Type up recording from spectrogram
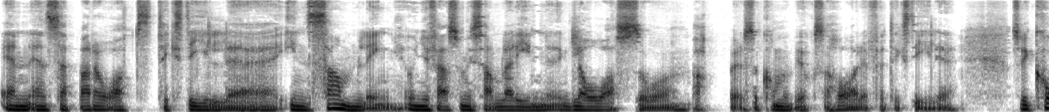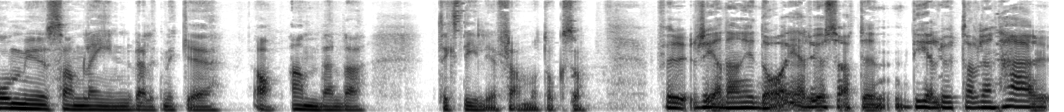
en, en separat textilinsamling. Ungefär som vi samlar in glas och papper så kommer vi också ha det för textilier. Så vi kommer ju samla in väldigt mycket, ja, använda textilier framåt också. För redan idag är det ju så att en del av den här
